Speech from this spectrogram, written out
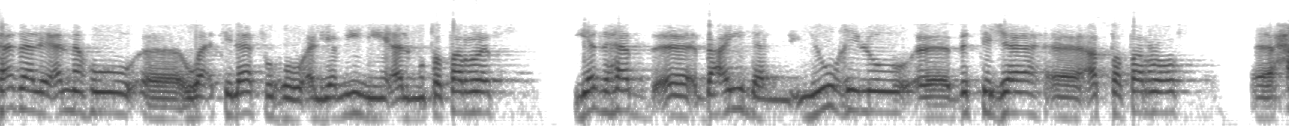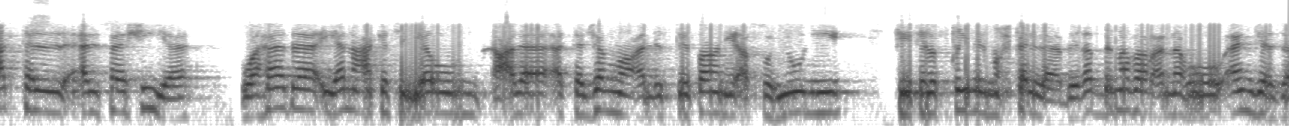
هذا لأنه وائتلافه اليميني المتطرف يذهب بعيدا يوغل باتجاه التطرف حتى الفاشية. وهذا ينعكس اليوم على التجمع الاستيطاني الصهيوني في فلسطين المحتلة. بغض النظر أنه أنجز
